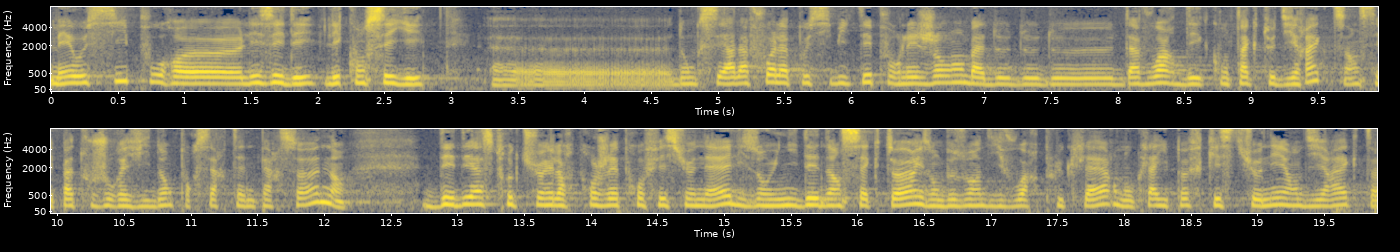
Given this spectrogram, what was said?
mais aussi pour les aider, les conseiller, euh, donc c'est à la fois la possibilité pour les gens bah, d'avoir de, des contacts directs, hein, ce n'est pas toujours évident pour certaines personnes, d'aider à structurer leur projet professionnel, ils ont une idée d'un secteur, ils ont besoin d'y voir plus clair, donc là ils peuvent questionner en direct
